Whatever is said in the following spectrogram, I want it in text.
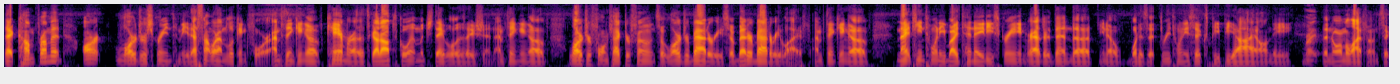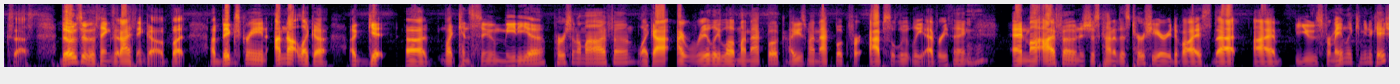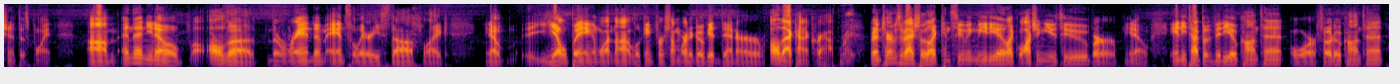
that come from it aren't larger screen to me. That's not what I'm looking for. I'm thinking of camera that's got optical image stabilization. I'm thinking of larger form factor phone, so larger battery, so better battery life. I'm thinking of 1920 by 1080 screen rather than the, you know, what is it, 326 PPI on the Right. the normal iPhone 6s. Those are the things that I think of. But a big screen, I'm not like a a get uh like consume media person on my iPhone. Like I I really love my MacBook. I use my MacBook for absolutely everything. Mhm. And my iPhone is just kind of this tertiary device that I use for mainly communication at this point. Um, and then you know all the the random ancillary stuff like you know yelping and whatnot, looking for somewhere to go get dinner, all that kind of crap. Right. But in terms of actually like consuming media, like watching YouTube or you know any type of video content or photo content,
